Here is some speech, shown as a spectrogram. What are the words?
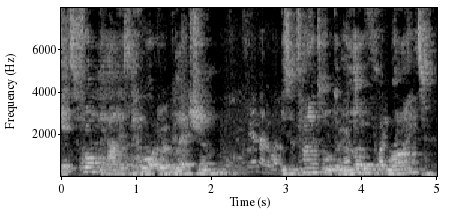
It's from the Alice Walker collection. It's entitled Love Right.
